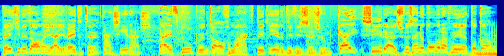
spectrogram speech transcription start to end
Weet je dit, Anne? Ja, je weet het hè. Kai Sierhuis. Vijf doelpunten al gemaakt dit Eredivisie seizoen. Kei Sierhuis, we zijn er donderdag weer. Tot dan.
